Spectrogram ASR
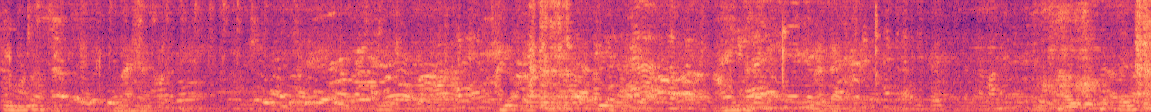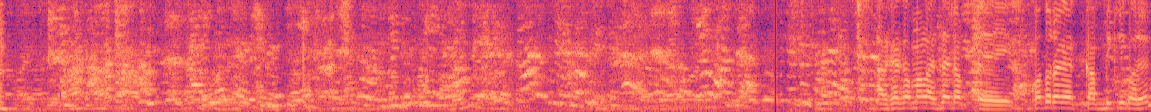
এই, এটা দিয়ে গেল। আর কাকা মালাই চাটা এই কত টাকা কাপ বিক্রি করেন?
